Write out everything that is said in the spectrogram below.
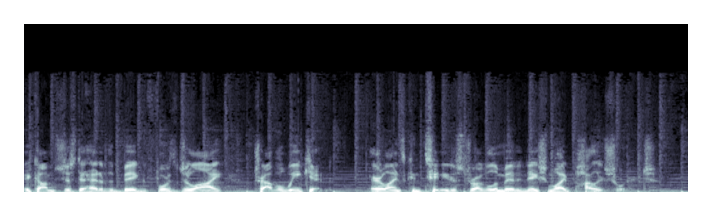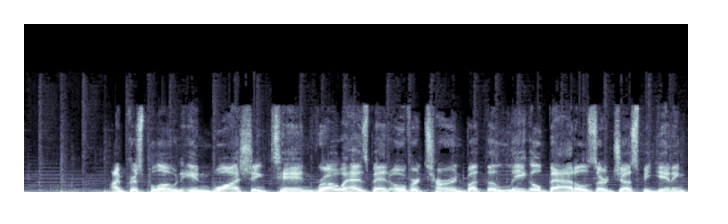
It comes just ahead of the big 4th of July travel weekend. Airlines continue to struggle amid a nationwide pilot shortage. I'm Chris Pollone in Washington. Roe has been overturned, but the legal battles are just beginning.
